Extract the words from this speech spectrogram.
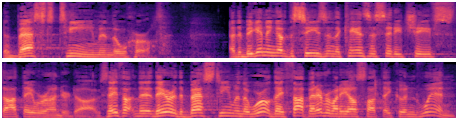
the best team in the world. At the beginning of the season, the Kansas City Chiefs thought they were underdogs. They thought they were the best team in the world. They thought, but everybody else thought they couldn't win.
